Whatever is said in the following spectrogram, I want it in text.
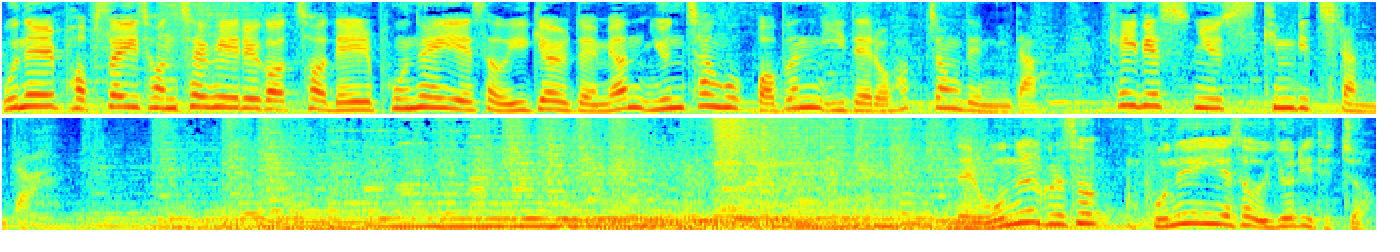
오늘 법사위 전체 회의를 거쳐 내일 본회의에서 의결되면 윤창호법은 이대로 확정됩니다. KBS 뉴스 김비치랍니다. 네, 오늘 그래서 본회의에서 의결이 됐죠.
